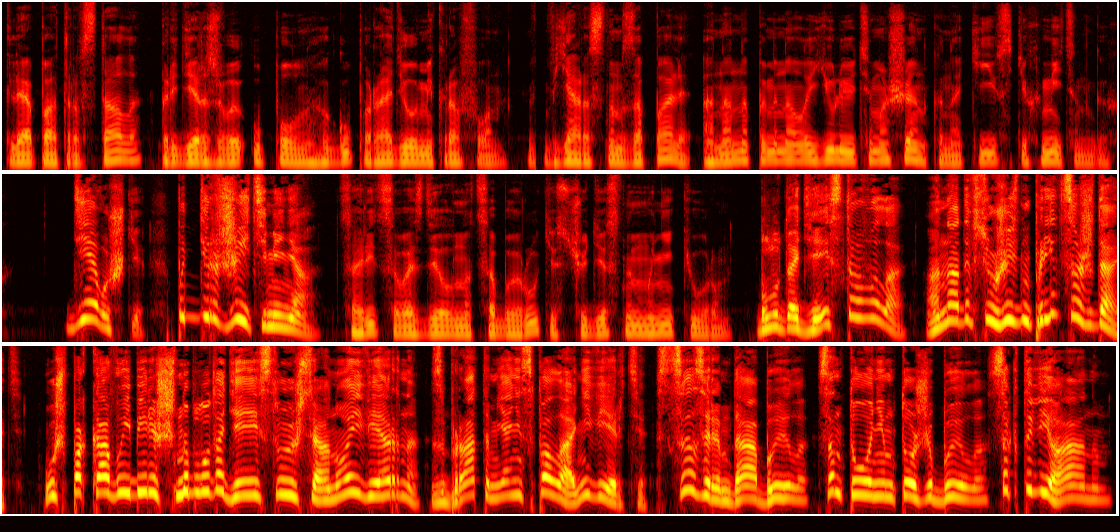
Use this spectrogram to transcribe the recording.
Клеопатра встала, придерживая у полных губ радиомикрофон. В яростном запале она напоминала Юлию Тимошенко на киевских митингах. «Девушки, поддержите меня!» Царица воздела над собой руки с чудесным маникюром. «Блудодействовала? А надо всю жизнь принца ждать? Уж пока выберешь, наблудодействуешься, оно и верно. С братом я не спала, не верьте. С Цезарем, да, было. С Антонием тоже было. С Октавианом.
